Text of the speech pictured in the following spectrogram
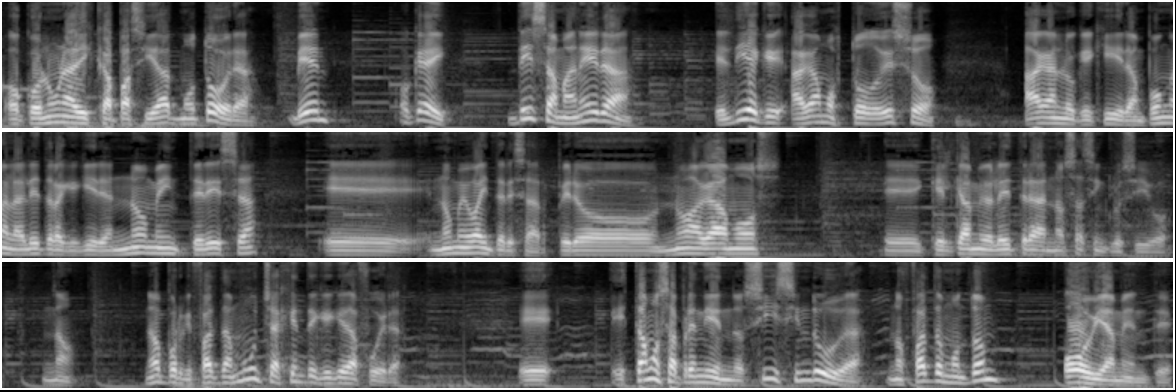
o con una discapacidad motora. ¿Bien? Ok. De esa manera, el día que hagamos todo eso, hagan lo que quieran, pongan la letra que quieran. No me interesa, eh, no me va a interesar, pero no hagamos eh, que el cambio de letra nos hace inclusivo. No. No, porque falta mucha gente que queda afuera. Eh, estamos aprendiendo, sí, sin duda. ¿Nos falta un montón? Obviamente.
